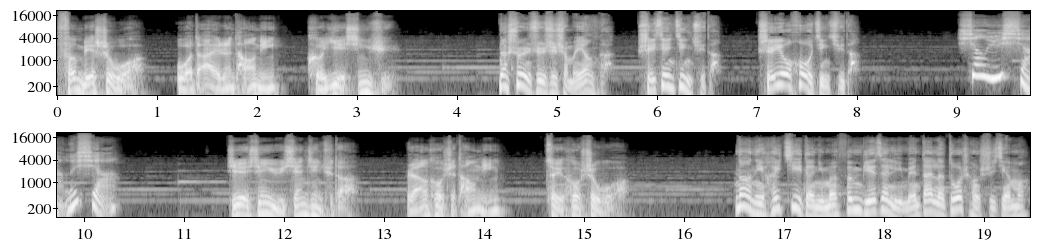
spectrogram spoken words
分别是我、我的爱人唐宁和叶星宇。那顺序是什么样的？谁先进去的？”谁又后进去的？肖雨想了想，叶星宇先进去的，然后是唐宁，最后是我。那你还记得你们分别在里面待了多长时间吗？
